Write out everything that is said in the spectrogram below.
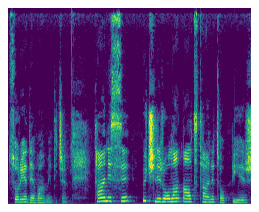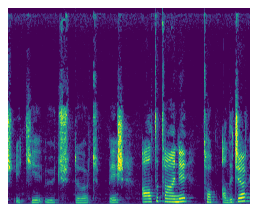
soruya devam edeceğim. Tanesi 3 lira olan 6 tane top. 1, 2, 3, 4, 5, 6 tane top alacak.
